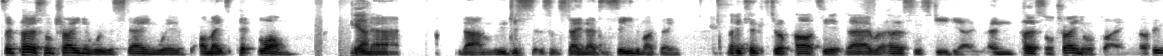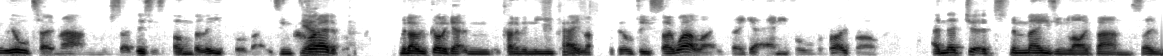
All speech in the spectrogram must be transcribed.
So personal trainer, we were staying with our mates Pip Blom Yeah. in uh, Amsterdam. We were just sort of staying there to see them, I think. They took us to a party at their rehearsal studio and personal trainer were playing. And I think we all turned around and were just like, this is unbelievable. Like, it's incredible. I mean, like, we've got to get them kind of in the UK. Like, they'll do so well, like, if they get any form of a profile. And they're just an amazing live band. So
